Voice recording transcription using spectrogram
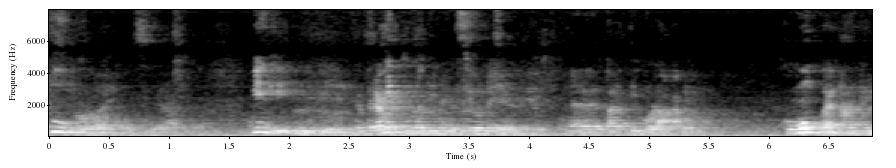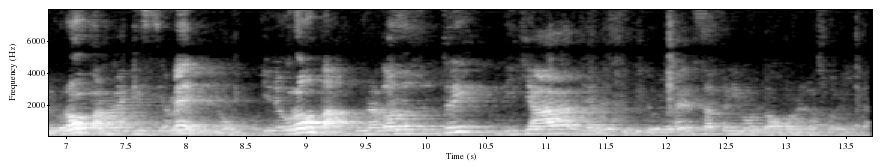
stupro lo è considerato. Quindi mm, è veramente una dimensione eh, particolare. Comunque anche l'Europa non è che sia meglio. In Europa una donna su tre dichiara di aver subito violenza prima o dopo nella sua vita,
